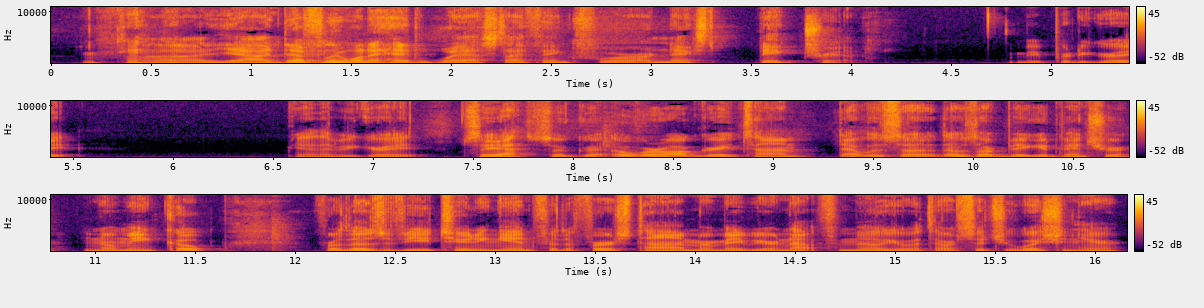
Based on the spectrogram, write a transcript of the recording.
uh, yeah, I definitely want to head west, I think, for our next big trip. It'd be pretty great. Yeah, that'd be great. So yeah, so great, overall great time. That was uh, that was our big adventure. You know, I mean, Cope. For those of you tuning in for the first time, or maybe you're not familiar with our situation here,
